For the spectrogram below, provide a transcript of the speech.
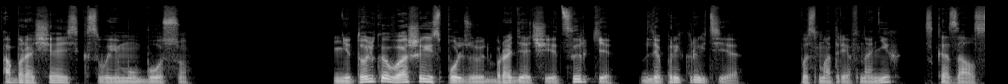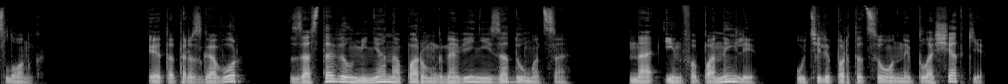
обращаясь к своему боссу. Не только ваши используют бродячие цирки для прикрытия, посмотрев на них, сказал Слонг. Этот разговор заставил меня на пару мгновений задуматься. На инфопанели у телепортационной площадки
